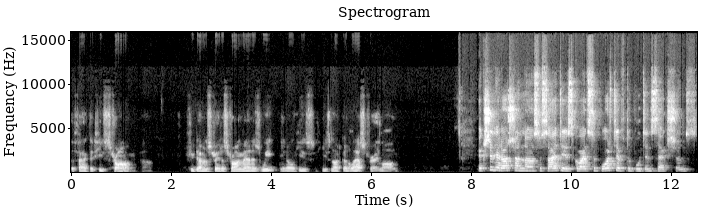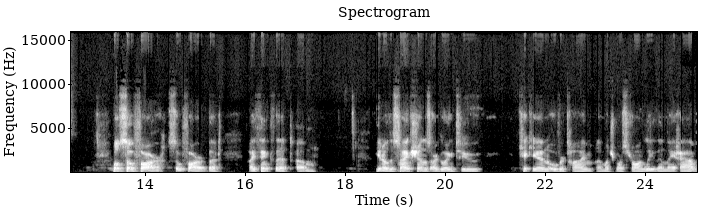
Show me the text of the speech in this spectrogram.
the fact that he's strong if you demonstrate a strong man is weak, you know, he's he's not going to last very long. Actually, Russian uh, society is quite supportive to Putin's actions. Well, so far, so far, but I think that um, you know the sanctions are going to kick in over time uh, much more strongly than they have,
